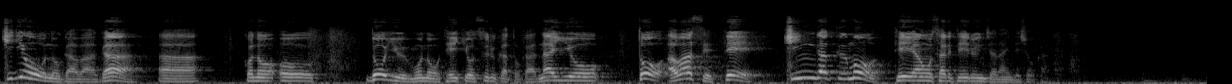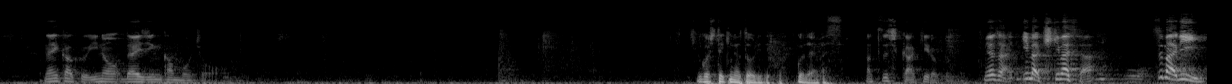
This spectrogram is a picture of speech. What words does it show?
企業の側が、あこのどういうものを提供するかとか、内容と合わせて、金額も提案をされているんじゃないでしょうか。内閣井野大臣官房長。ご指摘の通りでございます。厚鹿明君。皆さん、今聞きましたつまり、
